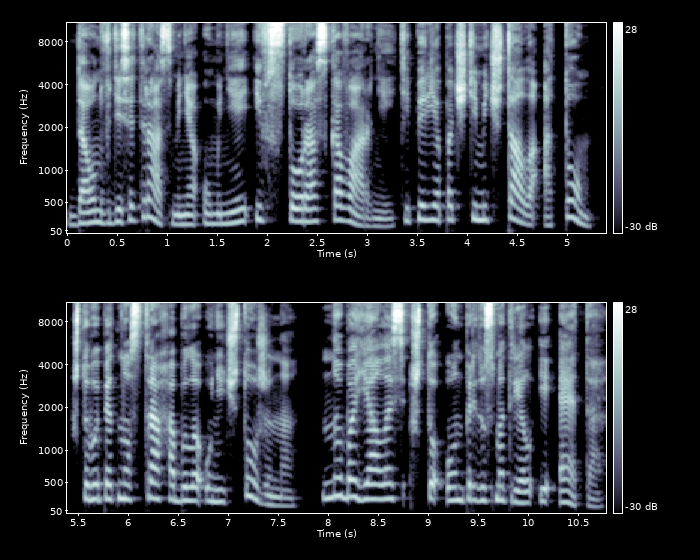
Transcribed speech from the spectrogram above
Да он в десять раз меня умней и в сто раз коварней. Теперь я почти мечтала о том, чтобы пятно страха было уничтожено, но боялась, что он предусмотрел и это.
